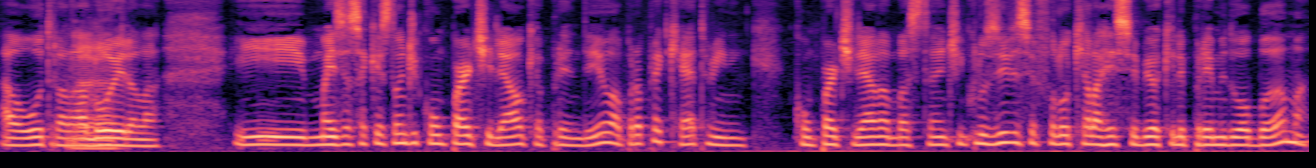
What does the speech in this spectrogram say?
A outra lá, é. a loira lá. E, mas essa questão de compartilhar o que aprendeu, a própria Catherine compartilhava bastante. Inclusive, você falou que ela recebeu aquele prêmio do Obama.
